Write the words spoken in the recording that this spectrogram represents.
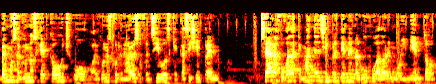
vemos algunos head coach o algunos coordinadores ofensivos que casi siempre sea la jugada que manden, siempre tienen algún jugador en movimiento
